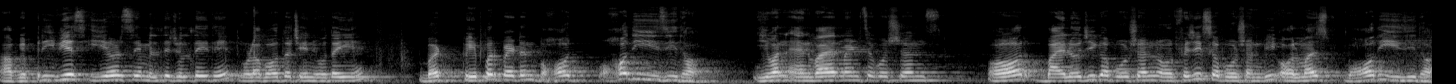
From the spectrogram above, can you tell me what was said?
आपके प्रीवियस ईयर से मिलते जुलते ही थे, थोड़ा बहुत तो चेंज होता ही है। बट पेपर पैटर्न बहुत बहुत ही ईजी था। इवन एनवायरनमेंट से क्वेश्चंस और बायोलॉजी का पोर्शन और फिजिक्स का पोर्शन भी ऑलमोस्ट बहुत ही ईजी था।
